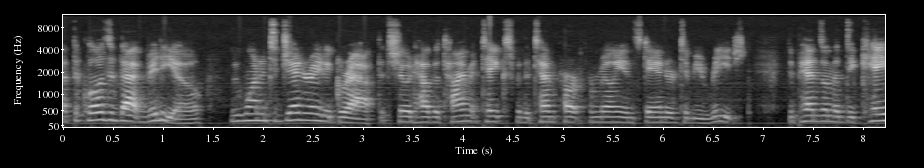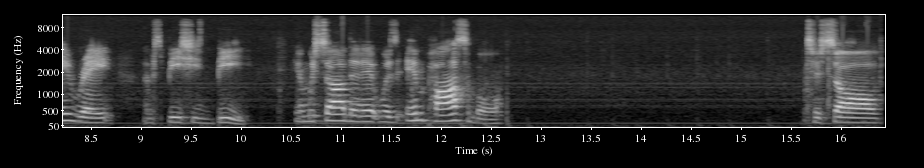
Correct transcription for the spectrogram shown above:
At the close of that video, we wanted to generate a graph that showed how the time it takes for the 10 part per million standard to be reached depends on the decay rate of species B. And we saw that it was impossible to solve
